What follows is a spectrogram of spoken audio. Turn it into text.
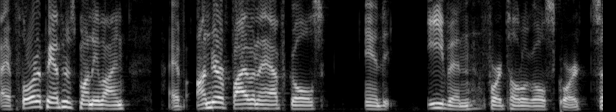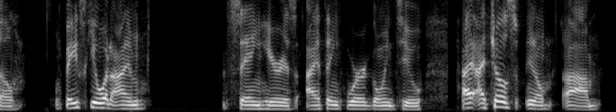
I have Florida Panthers money line. I have under five and a half goals and even for a total goal scored. So basically, what I'm saying here is I think we're going to. I, I chose you know um,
